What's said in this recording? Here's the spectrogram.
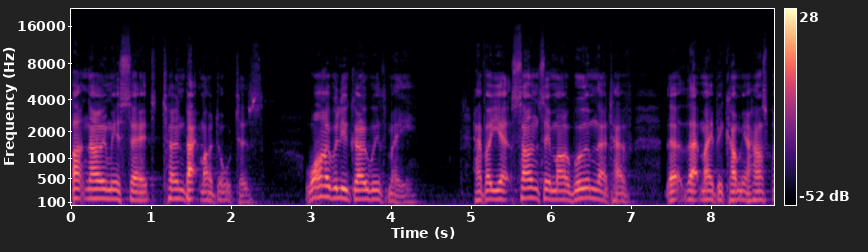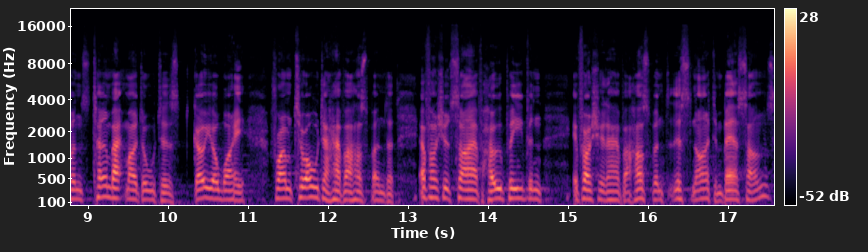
But Naomi said, Turn back, my daughters. Why will you go with me? Have I yet sons in my womb that have that, that may become your husbands? Turn back, my daughters, go your way, for I'm too old to have a husband. And If I should say I have hope, even if I should have a husband this night and bear sons,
